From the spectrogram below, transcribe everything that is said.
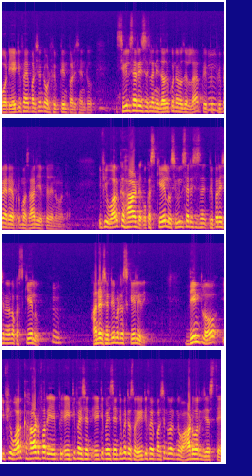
ఒకటి ఎయిటీ ఫైవ్ పర్సెంట్ ఒకటి ఫిఫ్టీన్ పర్సెంట్. సివిల్ సర్వీసెస్లో నేను చదువుకునే రోజుల్లో ప్రిపేర్ అయ్యేప్పుడు మా సార్ చెప్పేది అనమాట ఇఫ్ యూ వర్క్ హార్డ్ ఒక స్కేల్ సివిల్ సర్వీసెస్ ప్రిపరేషన్ అనేది ఒక స్కేలు. హండ్రెడ్ సెంటీమీటర్ స్కేల్ ఇది. దీంట్లో if you work hard for eighty five eighty five centimetres eighty five percent వరకు నువ్వు హార్డ్ వర్క్ చేస్తే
